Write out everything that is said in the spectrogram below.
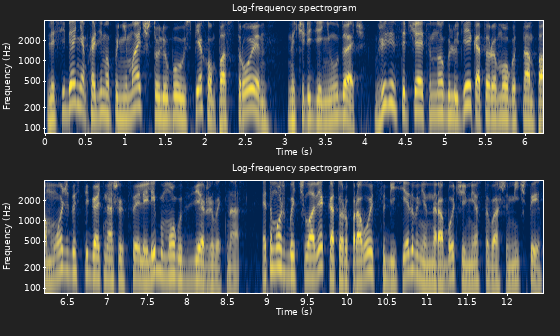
Для себя необходимо понимать, что любой успех он построен на череде неудач. В жизни встречается много людей, которые могут нам помочь достигать наших целей, либо могут сдерживать нас. Это может быть человек, который проводит собеседование на рабочее место вашей мечты.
